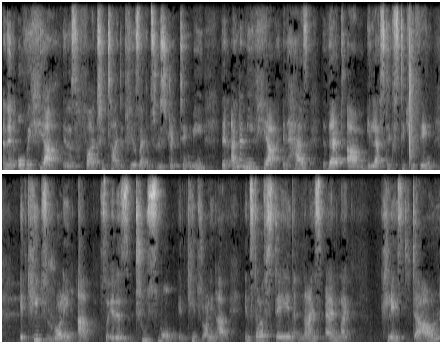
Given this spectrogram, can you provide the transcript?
And then over here it is far too tight. It feels like it's restricting me. Then underneath here it has that um, elastic sticky thing. It keeps rolling up so it is too small. It keeps rolling up. Instead of staying nice and like placed down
